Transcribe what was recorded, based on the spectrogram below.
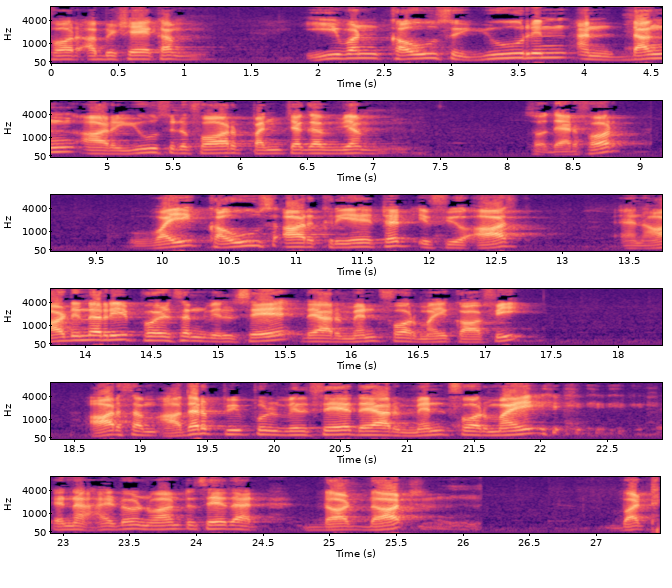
for abhishekam even cows urine and dung are used for panchagavyam. So therefore why cows are created if you ask? An ordinary person will say they are meant for my coffee. Or some other people will say they are meant for my and i don't want to say that. Dot dot. But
